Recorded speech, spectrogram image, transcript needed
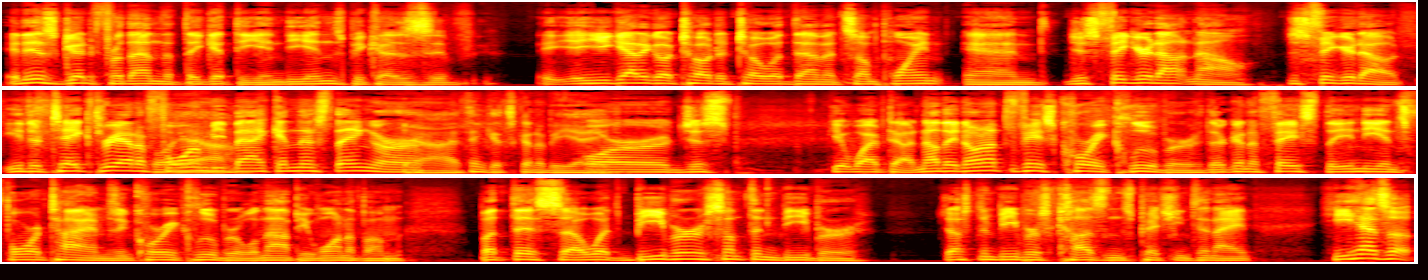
it is good for them that they get the Indians because if you got to go toe to toe with them at some point and just figure it out now. Just figure it out. Either take three out of Well, four and be back in this thing, or Yeah, I think it's going to be a or just get wiped out. Now they don't have to face Corey Kluber. They're going to face the Indians four times, and Corey Kluber will not be one of them. But this uh, what Bieber something Bieber, Justin Bieber's cousin's pitching tonight. He has a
